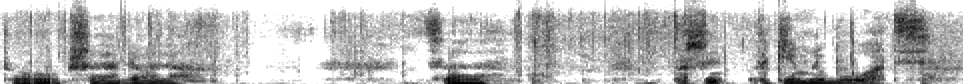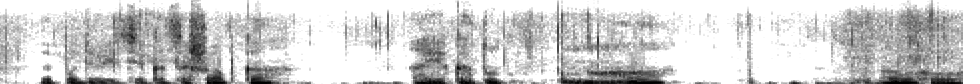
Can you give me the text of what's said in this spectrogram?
То взагалі ляля. Це аж і таким любуватися. Ви подивіться, яка це шапка, а яка тут нога. Ого.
